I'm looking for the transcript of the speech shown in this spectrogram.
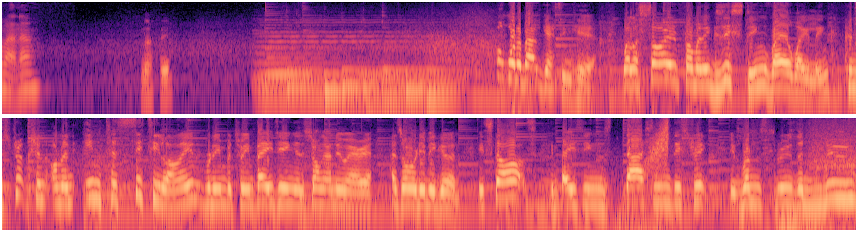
kemana? Nothing. But what about getting here? Well, aside from an existing railway link, construction on an intercity line running between Beijing and Xiong'an New area has already begun. It starts in Beijing's Daxing district, it runs through the new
